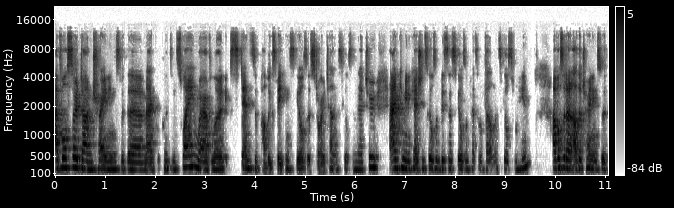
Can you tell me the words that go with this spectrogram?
I've also done trainings with a man called Clinton Swain, where I've learned extensive public speaking skills, there's storytelling skills in there too, and communication skills and business skills and personal development skills from him. I've also done other trainings with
